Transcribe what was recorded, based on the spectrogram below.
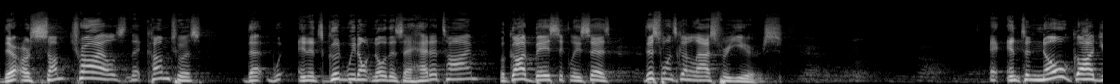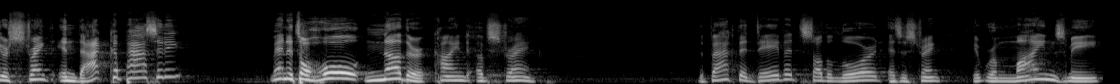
there are some trials that come to us that, and it's good we don't know this ahead of time, but God basically says, this one's going to last for years. And to know God, your strength in that capacity, man, it's a whole nother kind of strength. The fact that David saw the Lord as his strength, it reminds me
